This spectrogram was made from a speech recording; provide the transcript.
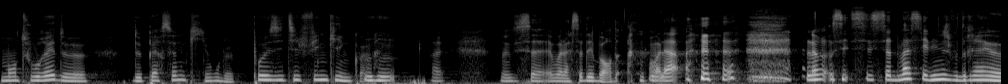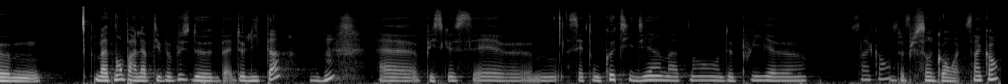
m'entourer de, de personnes qui ont le positive thinking, quoi. Mhm. Donc, ça, voilà, ça déborde. Voilà. Alors, si, si ça te va, Céline, je voudrais euh, maintenant parler un petit peu plus de, bah, de l'ITA, euh, puisque c'est euh, c'est ton quotidien maintenant depuis 5 ans Depuis 5 ans, ouais. 5 ans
